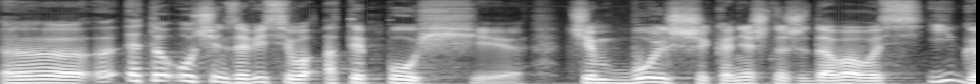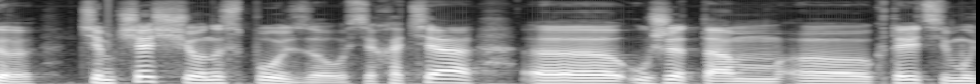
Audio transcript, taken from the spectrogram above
Э, это очень зависело от эпохи. Чем больше, конечно же, давалось игр, тем чаще он использовался. Хотя э, уже там э, к третьему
